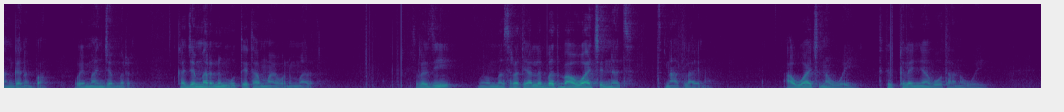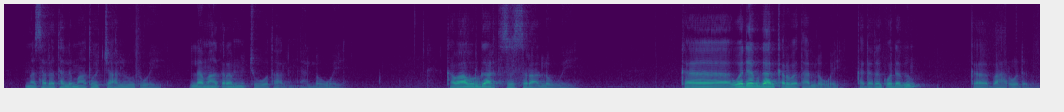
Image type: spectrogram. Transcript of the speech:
አንገነባም ወይም አንጀምርም። ከጀመርንም ውጤታማ አይሆንም ማለት ነው። ስለዚህ መመስረት ያለበት በአዋጭነት ጥናት ላይ ነው። አዋጭ ነው ወይ? ትክክለኛ ቦታ ነው ወይ? መሰረተ ልማቶች አሉት ወይ? ለማቅረብ ምቹ ቦታ ያለው ወይ? ከባቡር ጋር ትስስር አለው ወይ? ከወደብ ጋር ቅርበት አለው ወይ? ከደረቅ ወደብም ከባህር ወደብም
